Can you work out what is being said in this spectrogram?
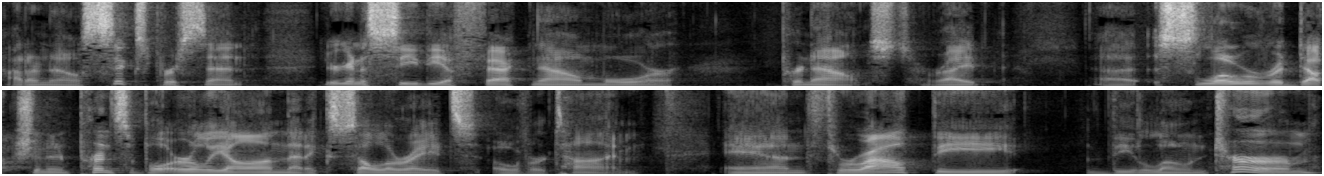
I don't know, 6%, you're going to see the effect now more pronounced, right? Uh, slower reduction in principal early on that accelerates over time. And throughout the, the loan term,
